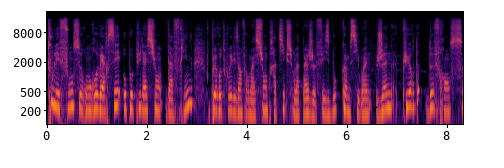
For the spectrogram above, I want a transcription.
Tous les fonds seront reversés aux populations d'Afrin. Vous pouvez retrouver les informations pratiques sur la page Facebook Comme One Jeunes Kurdes de France.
